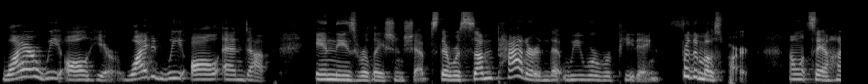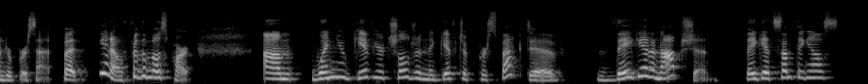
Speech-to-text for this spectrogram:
why are we all here? Why did we all end up in these relationships? There was some pattern that we were repeating for the most part. I won't say 100%, but you know, for the most part. Um, when you give your children the gift of perspective, they get an option. They get something else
